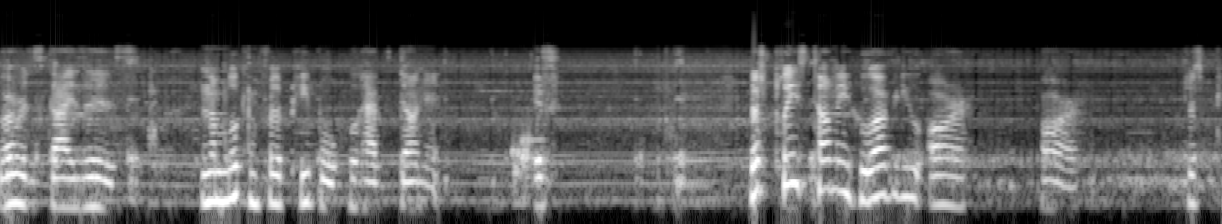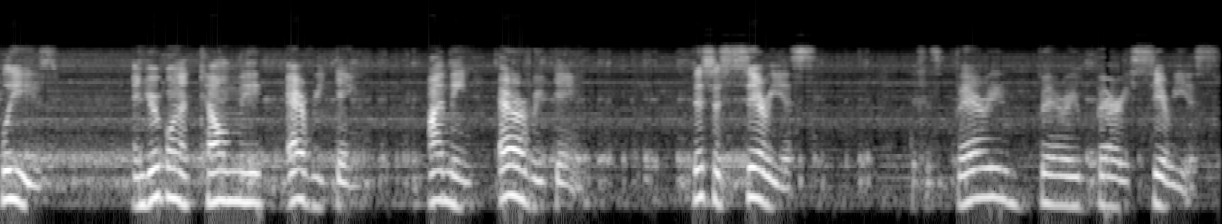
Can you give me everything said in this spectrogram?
whoever this guy is. And I'm looking for the people who have done it. If just please tell me whoever you are Just please. And you're gonna tell me everything. I mean everything. This is serious. This is very, very, very serious.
